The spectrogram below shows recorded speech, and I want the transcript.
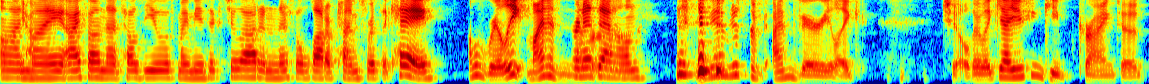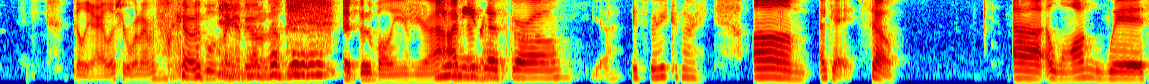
on yeah. my iPhone that tells you if my music's too loud, and there's a lot of times where it's like, hey. Oh really? Mine is turn never. it down. maybe I'm just a, I'm very like chill. They're like, yeah, you can keep crying to Billie Eilish or whatever the fuck I was listening to. I don't know at the volume you're at. You I've need this, girl. Yeah, it's very cathartic. Um. Okay, so uh, along with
